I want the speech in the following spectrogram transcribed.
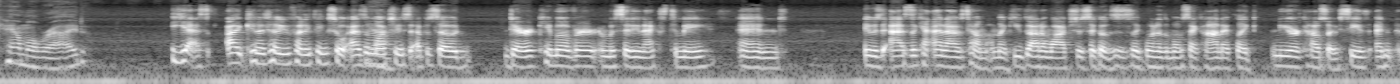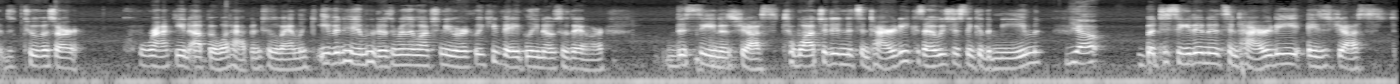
camel ride. Yes. I can I tell you a funny thing? So as I'm Yeah. watching this episode, Derek came over and was sitting next to me, and it was as the and I was telling him, I'm like, you got to watch this. I go, this is like one of the most iconic like New York housewife scenes, and the two of us are cracking up at what happened to Luann. Like even him who doesn't really watch New York, like he vaguely knows who they are. This scene is just to watch it in its entirety because I always just think of the meme, Yep. but to see it in its entirety is just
